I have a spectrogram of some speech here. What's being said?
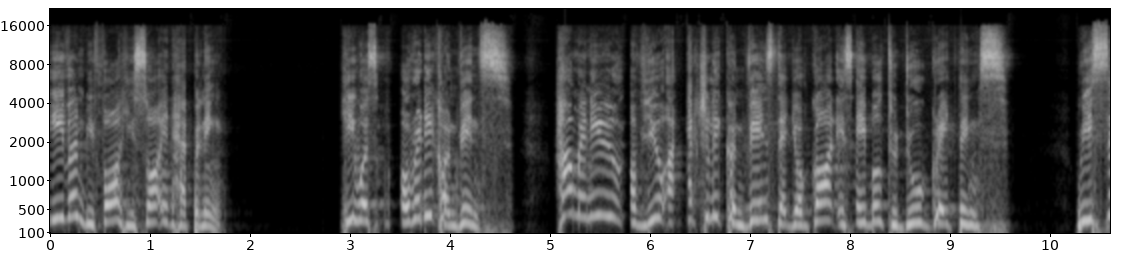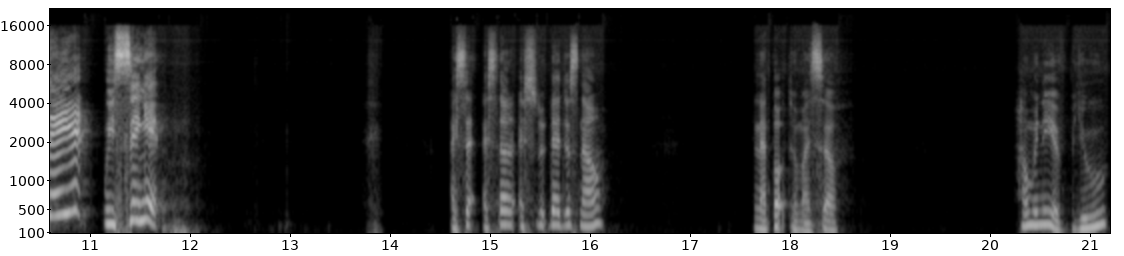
even before he saw it happening. He was already convinced. How many of you are actually convinced that your God is able to do great things? We say it, we sing it. I said, I, stood, I stood there just now and I thought to myself, how many of you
